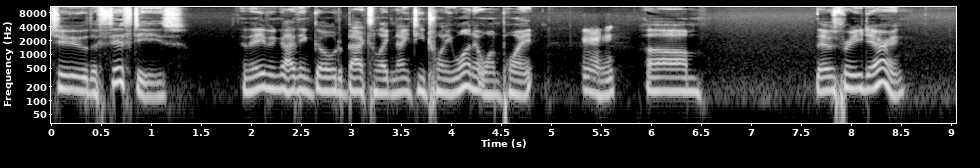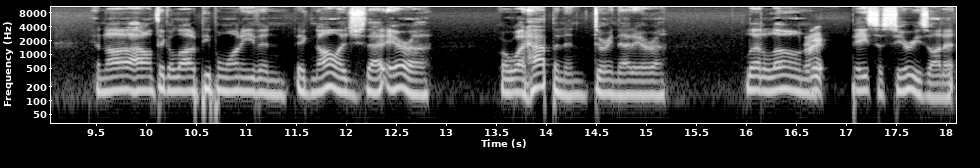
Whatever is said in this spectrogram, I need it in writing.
to the 50s, and they even, I think, go to back to like 1921 at one point um, that was pretty daring. And I I don't think a lot of people want to even acknowledge that era or what happened in, during that era, let alone base a series on it.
